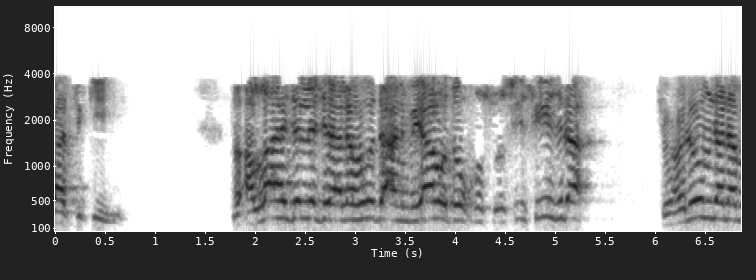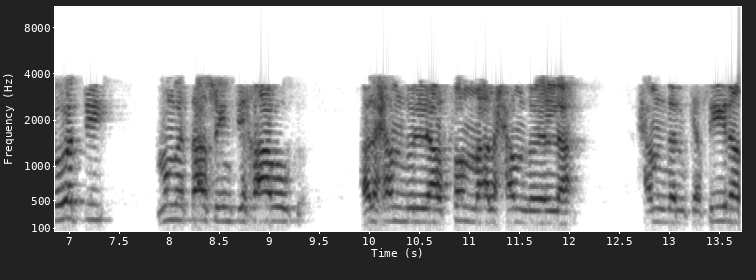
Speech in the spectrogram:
پات کی نو الله جل جلاله د انبیاء او د خصوصي سیز را چې علوم د نبوت دي موږ تاسو انتخاب وک الحمدلله ثم الحمدلله حمدا كثيرا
